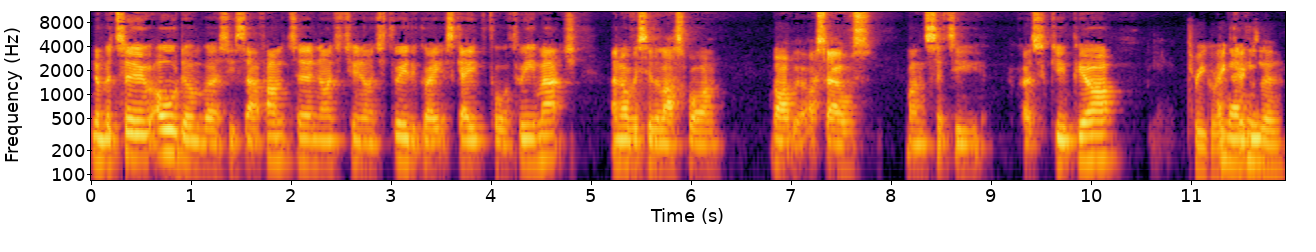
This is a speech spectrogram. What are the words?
Number two, Oldham versus Southampton, 92-93, the Great Escape 4-3 match. And obviously the last one, like with ourselves, Man City versus QPR. Three great games there.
